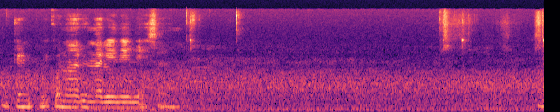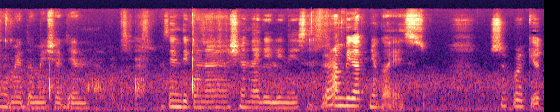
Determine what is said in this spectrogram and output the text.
Okay, hindi ko na rin nalilinisan. Para may dumi siya din. Kasi hindi ko na siya nalilinisan. Pero ang bigat niya guys. Super cute.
